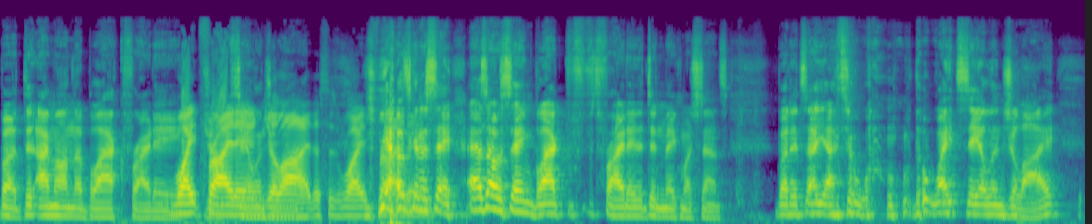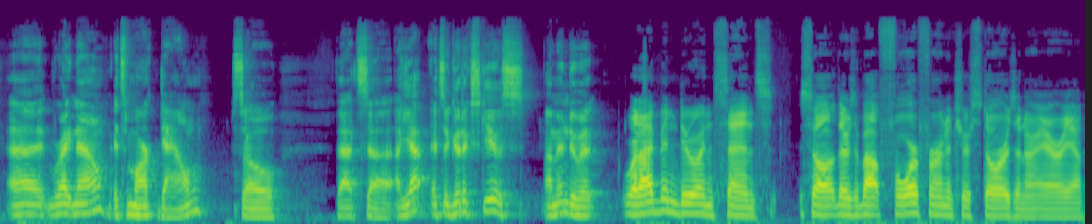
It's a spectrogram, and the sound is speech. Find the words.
but th- I'm on the Black Friday White Friday in July. This is White Friday. Yeah, I was gonna say as I was saying Black Friday, that didn't make much sense, but it's uh, yeah, it's a, the white sale in July. Uh, right now, it's marked down, so that's uh, yeah, it's a good excuse. I'm into it. what I've been doing since so there's about four furniture stores in our area.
